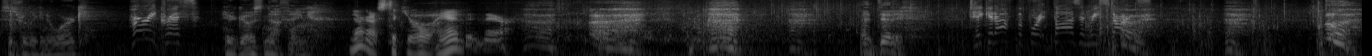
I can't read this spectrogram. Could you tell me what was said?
Is this really gonna work? Hurry, Chris. Here goes nothing. You're not gonna stick your whole hand in there. That did it. Take it off before it thaws and restarts. Oh,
